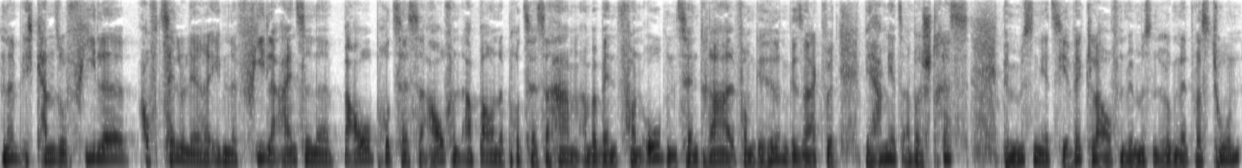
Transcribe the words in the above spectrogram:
Ne? Ich kann so viele auf zellulärer Ebene viele einzelne Bauprozesse, auf- und abbauende Prozesse haben, aber wenn von oben zentral vom Gehirn gesagt wird, wir haben jetzt aber Stress, wir müssen jetzt hier weglaufen, wir müssen irgendetwas tun,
